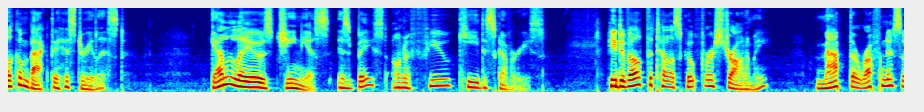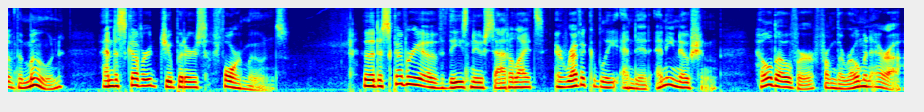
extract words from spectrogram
Welcome back to History List. Galileo's genius is based on a few key discoveries. He developed the telescope for astronomy, mapped the roughness of the moon, and discovered Jupiter's four moons. The discovery of these new satellites irrevocably ended any notion held over from the Roman era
